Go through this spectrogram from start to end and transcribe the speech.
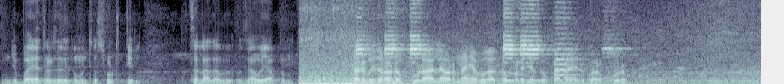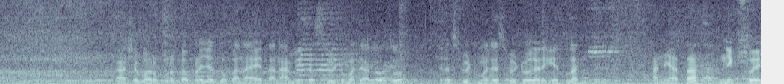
म्हणजे बऱ्याच अडचणी तुमच्या सुटतील. चला आता जाऊया आपण. तर मित्रांनो पुढं आल्यावर नाही बघा कपड्याचे दुकान आहेत भरपूर. असे भरपूर कपड्याचे दुकान आहेत आणि आम्ही इथं स्वीटमध्ये आलो होतो. तिथं स्वीटमध्ये स्वीट वगैरे घेतलं आणि आता निघतोय.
